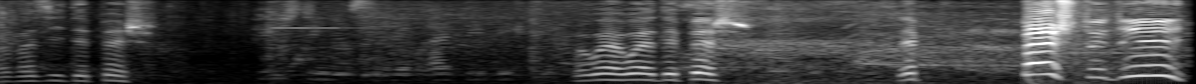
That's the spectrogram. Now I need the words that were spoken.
Ouais, vas-y, dépêche. Ouais, ouais, ouais, dépêche. Dépêche, te dis.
